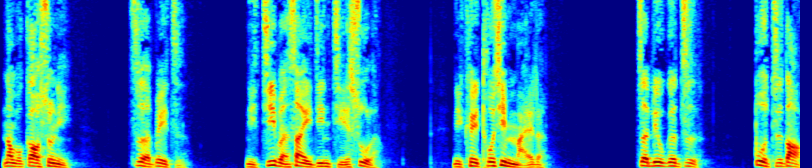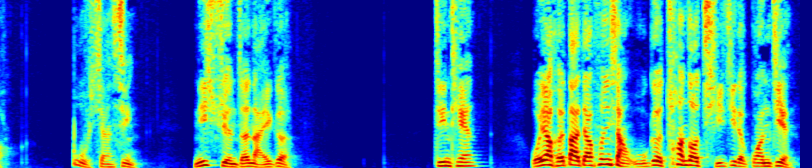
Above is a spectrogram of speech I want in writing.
那我告诉你。这辈子，你基本上已经结束了，你可以拖去埋了。这六个字，不知道，不相信，你选择哪一个？今天我要和大家分享五个创造奇迹的关键，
